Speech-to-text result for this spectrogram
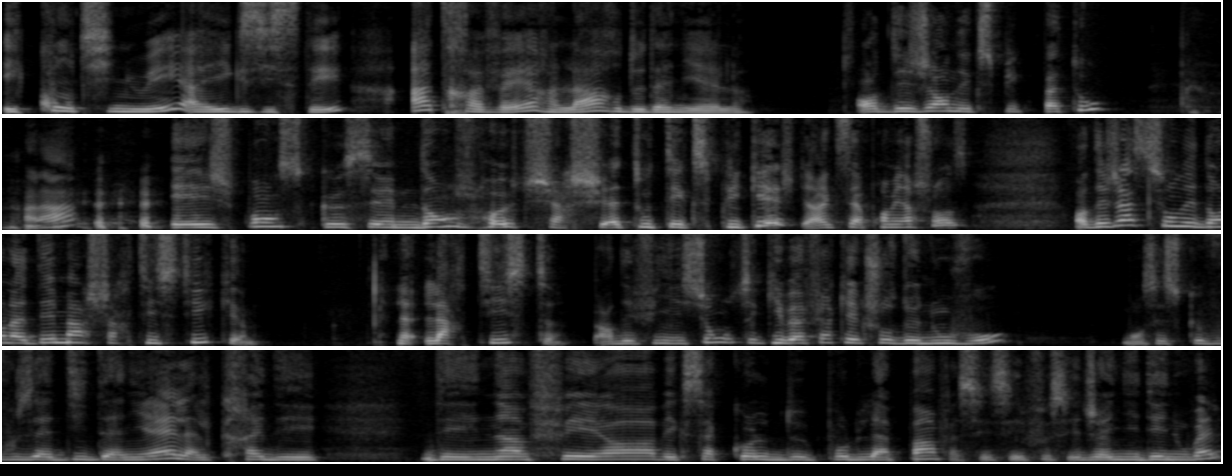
et continuer à exister à travers l'art de Daniel. Alors déjà, on n'explique pas tout. Voilà. Et je pense que c'est même dangereux de chercher à tout expliquer. Je dirais que c'est la première chose. Alors déjà, si on est dans la démarche artistique, l'artiste, par définition, c'est qu'il va faire quelque chose de nouveau. Bon, c'est ce que vous a dit Daniel. Elle crée des, des nymphéas avec sa colle de peau de lapin. Enfin, c'est déjà une idée nouvelle.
